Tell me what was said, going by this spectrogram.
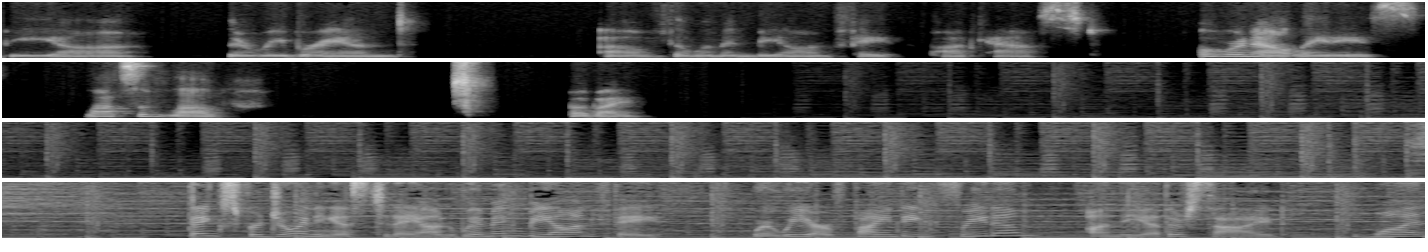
the uh, the rebrand of the Women Beyond Faith podcast. Over and out, ladies. Lots of love. Bye bye. Thanks for joining us today on Women Beyond Faith, where we are finding freedom on the other side, one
